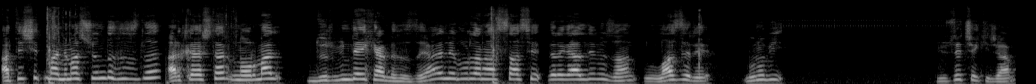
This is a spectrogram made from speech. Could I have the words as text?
Ateş etme animasyonu da hızlı. Arkadaşlar normal dürbündeyken de hızlı. Yani buradan hassasiyetlere geldiğimiz zaman lazeri bunu bir yüze çekeceğim.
